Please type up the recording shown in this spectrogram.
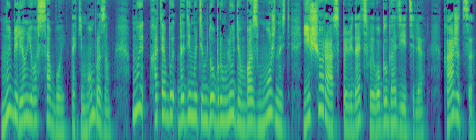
Мы берем его с собой. Таким образом, мы хотя бы дадим этим добрым людям возможность еще раз повидать своего благодетеля. Кажется,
